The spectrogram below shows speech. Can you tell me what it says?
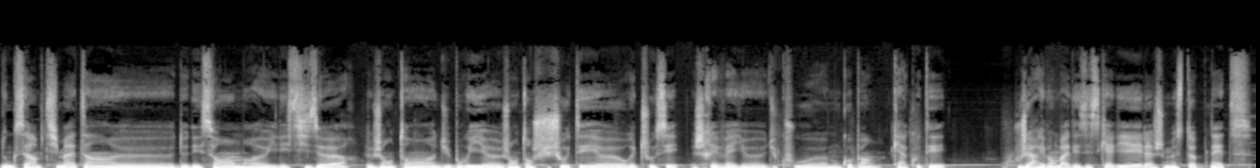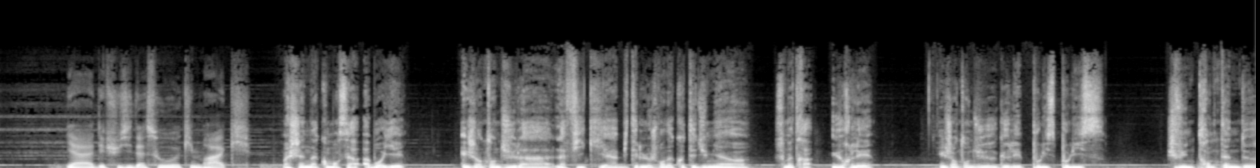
Donc c'est un petit matin euh, de décembre, euh, il est 6 heures. J'entends du bruit, euh, j'entends chuchoter au rez-de-chaussée. Je réveille du coup mon copain qui est à côté. Du coup j'arrive en bas des escaliers et là je me stoppe net. Il y a des fusils d'assaut qui me braquent. Ma chaîne a commencé à aboyer et j'ai entendu la, fille qui habitait le logement d'à côté du mien se mettre à hurler et j'ai entendu gueuler police, police. J'ai vu une trentaine de,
